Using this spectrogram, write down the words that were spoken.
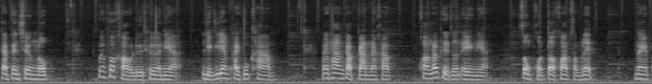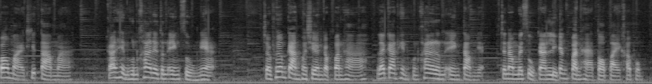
แต่เป็นเชิงลบ เมื่อพวกเขาหรือเธอเนี่ยหลีกเลี่ยงภัยคุกคาม ในทางกลับกันนะครับ ความนับถือตนเองเนี่ยส่งผลต่อความสำเร็จในเป้าหมายที่ตามมา การเห็นคุณค่าในตนเองสูงเนี่ยจะเพิ่มการเผชิญกับปัญหา และการเห็นคุณค่าในตนเองต่ำเนี่ยจะนำไปสู่การหลีกเลี่ยงปัญหาต่อไปครับผม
